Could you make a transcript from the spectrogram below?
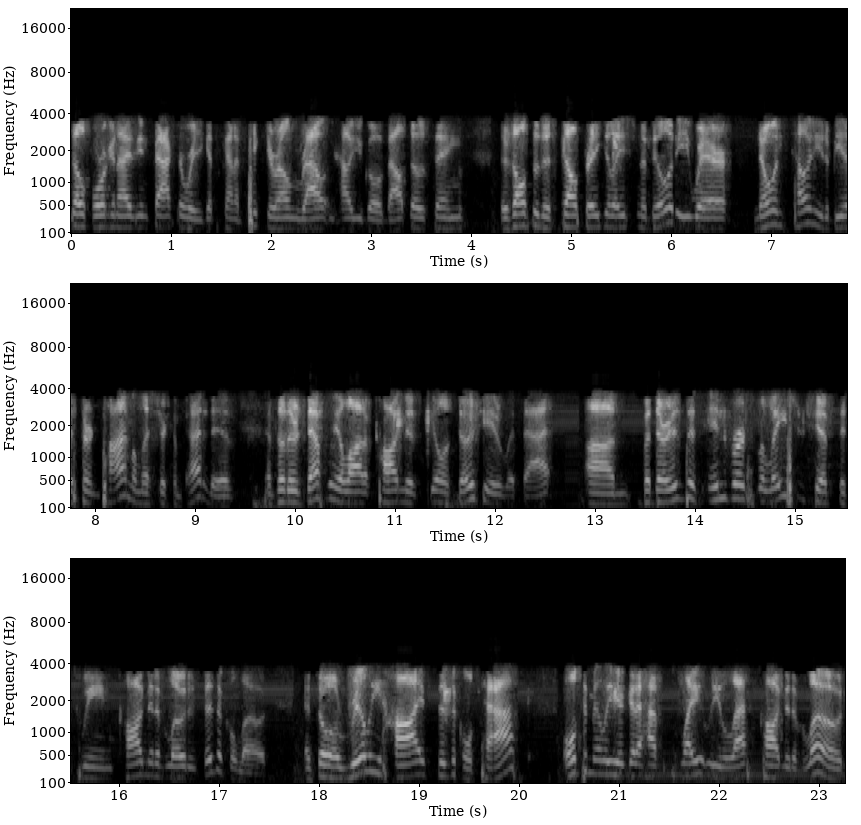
self-organizing factor where you get to kind of pick your own route and how you go about those things. There's also this self-regulation ability where no one's telling you to be a certain time unless you're competitive, and so there's definitely a lot of cognitive skill associated with that. Um, but there is this inverse relationship between cognitive load and physical load. And so a really high physical task, ultimately you're going to have slightly less cognitive load.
